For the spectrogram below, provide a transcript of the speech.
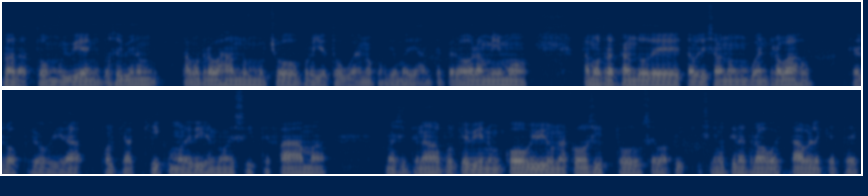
lo adaptó muy bien. Entonces vienen, estamos trabajando en muchos proyectos buenos con Dios mediante, pero ahora mismo estamos tratando de estabilizar un buen trabajo, que es la prioridad, porque aquí, como le dije, no existe fama, no existe nada porque viene un COVID, viene una cosa y todo se va a pique. Si no tiene trabajo estable que te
